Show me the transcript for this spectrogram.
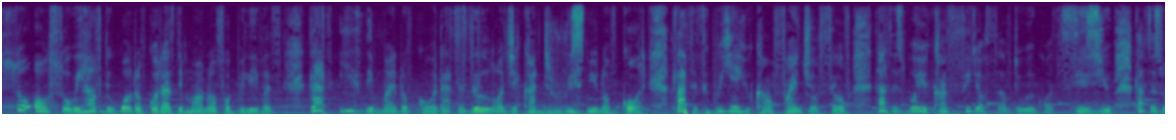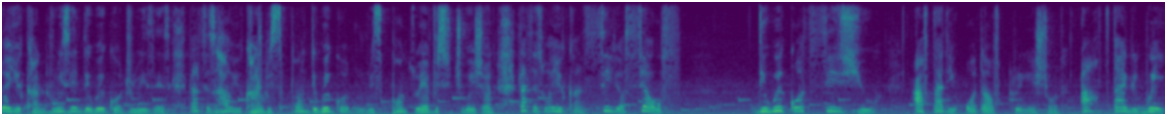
So also we have the word of God as the manual for believers. That is the mind of God. That is the logic and the reasoning of God. That is where you can find yourself. That is where you can see yourself the way God sees you. That is where you can reason the way God reasons. That is how you can respond the way God will respond to every situation. That is why you can see yourself yourself the way God sees you after the order of creation, after the way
